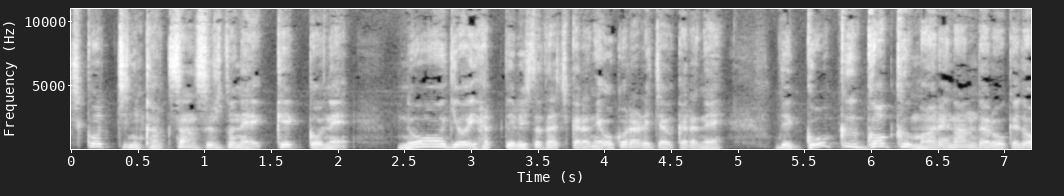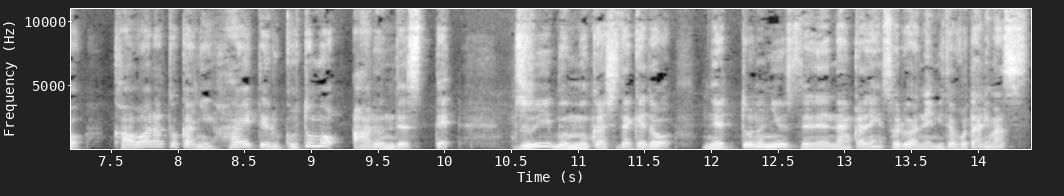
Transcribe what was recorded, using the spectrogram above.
ちこっちに拡散するとね、結構ね、農業やってる人たちからね、怒られちゃうからね。で、ごくごく稀なんだろうけど、河原とかに生えてることもあるんですって。ずいぶん昔だけど、ネットのニュースでね、なんかね、それはね、見たことあります。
